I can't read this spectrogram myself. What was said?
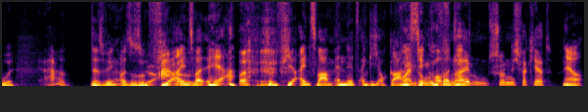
cool. ja. Deswegen, also so ein Ja, 4-1 also- war, ja, so ein 4-1 war am Ende jetzt eigentlich auch gar Vor nicht so gegen unverdient. Hoffenheim schon nicht verkehrt. Ja.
